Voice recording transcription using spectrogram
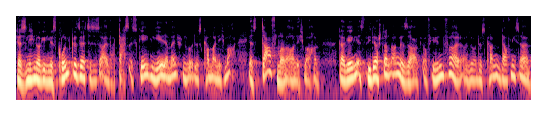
Das ist nicht nur gegen das Grundgesetz, das ist einfach, das ist gegen jede Menschenwürde, das kann man nicht machen. Das darf man auch nicht machen. Dagegen ist Widerstand angesagt, auf jeden Fall. Also das kann, darf nicht sein.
